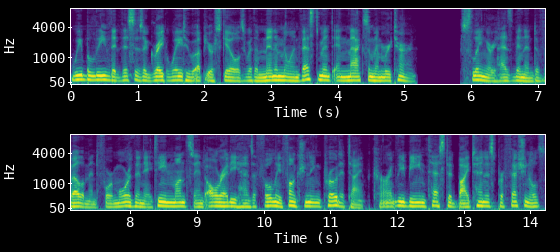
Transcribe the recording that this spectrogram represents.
we believe that this is a great way to up your skills with a minimal investment and maximum return. Slinger has been in development for more than 18 months and already has a fully functioning prototype currently being tested by tennis professionals.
